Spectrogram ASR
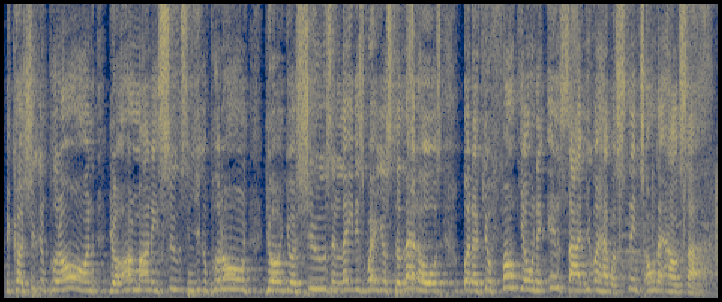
because you can put on your Armani suits and you can put on your, your shoes, and ladies wear your stilettos. But if you're funky on the inside, you're going to have a stench on the outside.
